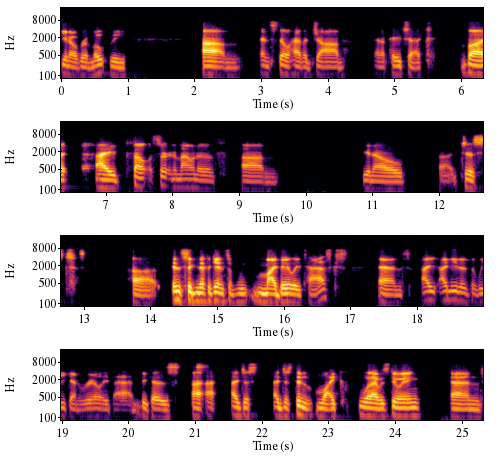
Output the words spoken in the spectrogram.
you know, remotely, um, and still have a job and a paycheck. But I felt a certain amount of, um, you know, uh, just uh, insignificance of my daily tasks. And I, I needed the weekend really bad because I, I, I just I just didn't like what I was doing and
